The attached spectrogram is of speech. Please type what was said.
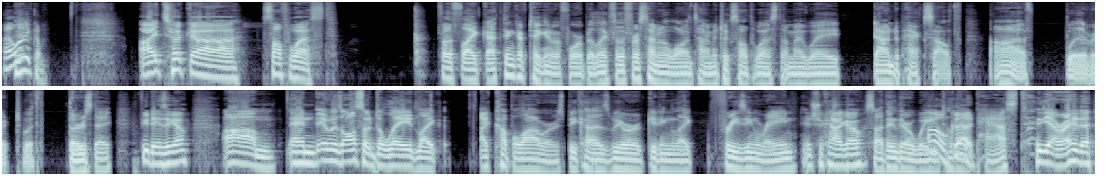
I like them. I took uh Southwest for the, like I think I've taken it before, but like for the first time in a long time, I took Southwest on my way down to PAX South. Uh, whatever with Thursday a few days ago. Um, and it was also delayed like a couple hours because we were getting like freezing rain in Chicago. So I think they were waiting Oh, until that passed. yeah, right. That-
